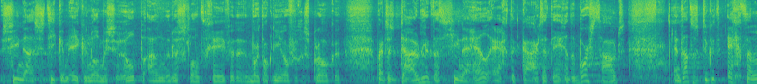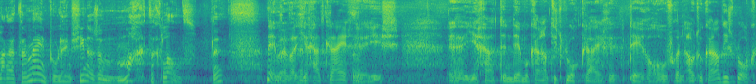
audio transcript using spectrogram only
China stiekem economische hulp aan Rusland geven. Daar wordt ook niet over gesproken. Maar het is duidelijk dat China heel erg de kaarten tegen de borst houdt. En dat is natuurlijk het echte lange termijn probleem. China is een machtig land. Hè? Nee, maar wat je gaat krijgen is. Eh, je gaat een democratisch blok krijgen tegenover een autocratisch blok.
